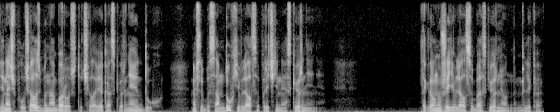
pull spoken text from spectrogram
Иначе получалось бы наоборот, что человека оскверняет дух. Но если бы сам дух являлся причиной осквернения, тогда он уже являлся бы оскверненным, или как?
